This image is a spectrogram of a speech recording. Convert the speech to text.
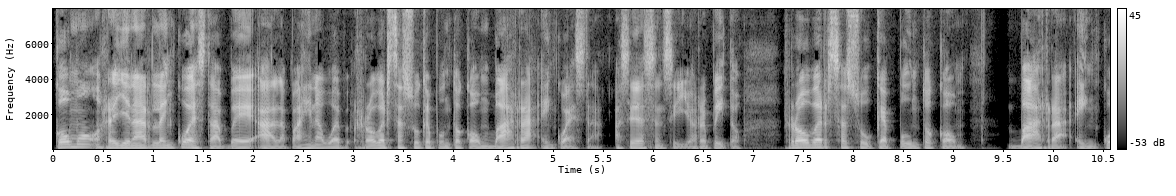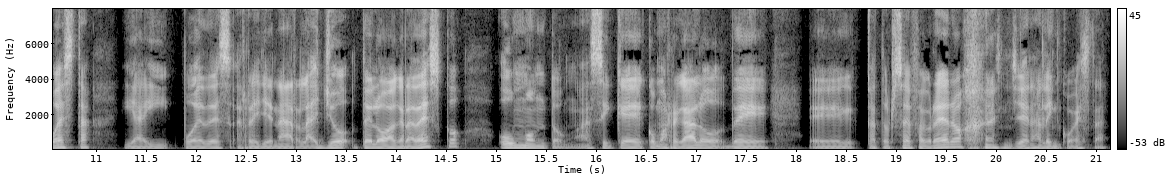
¿Cómo rellenar la encuesta? Ve a la página web robertsasuke.com barra encuesta. Así de sencillo, repito, robertsasuke.com barra encuesta y ahí puedes rellenarla. Yo te lo agradezco un montón. Así que como regalo de eh, 14 de febrero, llena la encuesta.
